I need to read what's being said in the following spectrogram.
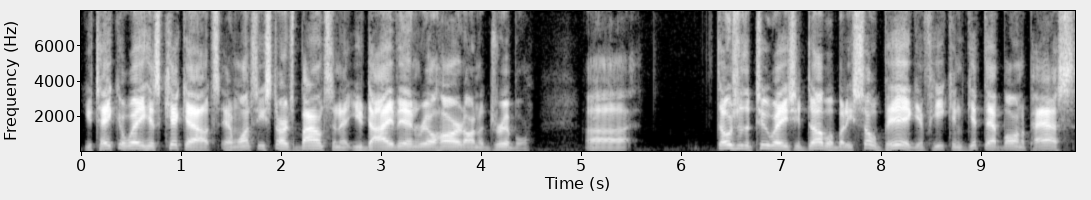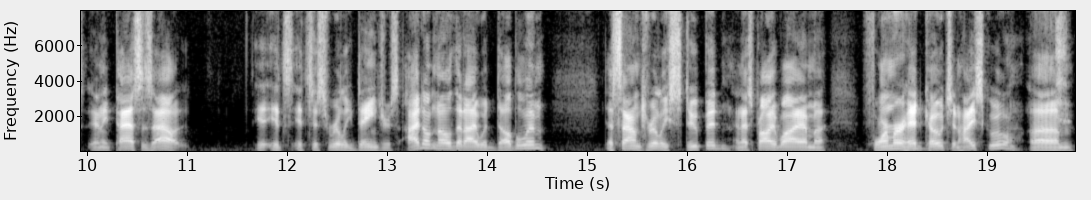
you take away his kickouts, and once he starts bouncing it, you dive in real hard on a dribble. Uh, those are the two ways you double. But he's so big, if he can get that ball in a pass and he passes out, it's it's just really dangerous. I don't know that I would double him. That sounds really stupid, and that's probably why I'm a former head coach in high school. Um,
